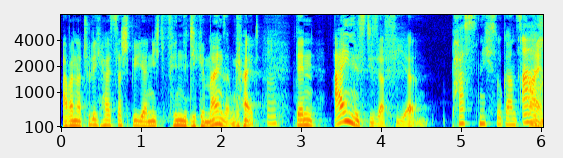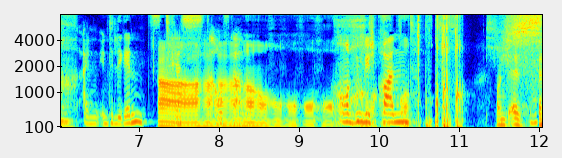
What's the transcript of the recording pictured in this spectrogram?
Aber natürlich heißt das Spiel ja nicht, finde die Gemeinsamkeit. Denn eines dieser vier passt nicht so ganz rein. Ach, ein Intelligenztestaufgabe. Oh, bin gespannt. Und es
